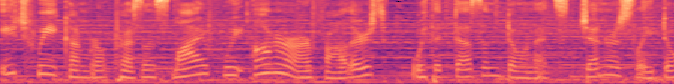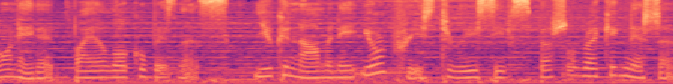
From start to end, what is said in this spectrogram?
Each week on Real Presence Live, we honor our fathers with a dozen donuts generously donated by a local business. You can nominate your priest to receive special recognition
